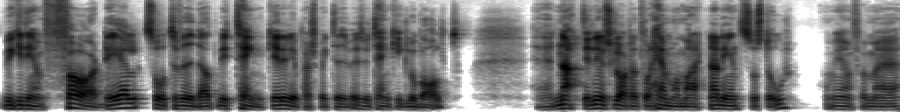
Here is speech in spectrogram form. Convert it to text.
Vilket är en fördel så tillvida att vi tänker i det perspektivet, vi tänker globalt. Eh, nackdelen är ju såklart att vår hemmamarknad är inte så stor om vi jämför med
